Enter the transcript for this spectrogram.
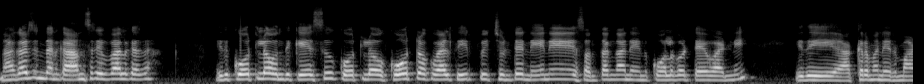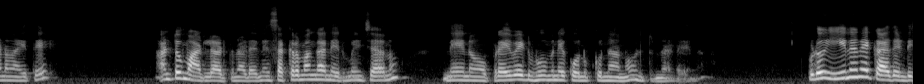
నాగార్జున దానికి ఆన్సర్ ఇవ్వాలి కదా. ఇది కోర్టులో ఉంది కేసు. కోర్టులో కోర్టు ఒకవేళ తీర్పు ఇచ్చుంటే నేనే సొంతంగా నేను కూలగొట్టేవాడిని. ఇది అక్రమ నిర్మాణం అయితే అంటూ మాట్లాడుతున్నాడు ఆయన. సక్రమంగా నిర్మించాను. నేను ప్రైవేట్ భూమినే కొనుక్కున్నాను అంటున్నాడు ఆయన. ఇప్పుడు ఈయననే కాదండి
